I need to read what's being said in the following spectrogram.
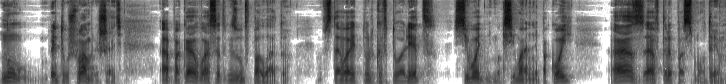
Ну, это уж вам решать. А пока вас отвезут в палату. Вставать только в туалет. Сегодня максимальный покой, а завтра посмотрим».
